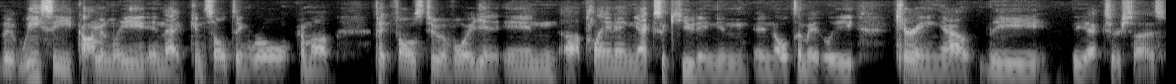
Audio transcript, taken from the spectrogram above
that we see commonly in that consulting role come up. Pitfalls to avoid in, in uh, planning, executing, and, and ultimately carrying out the the exercise.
